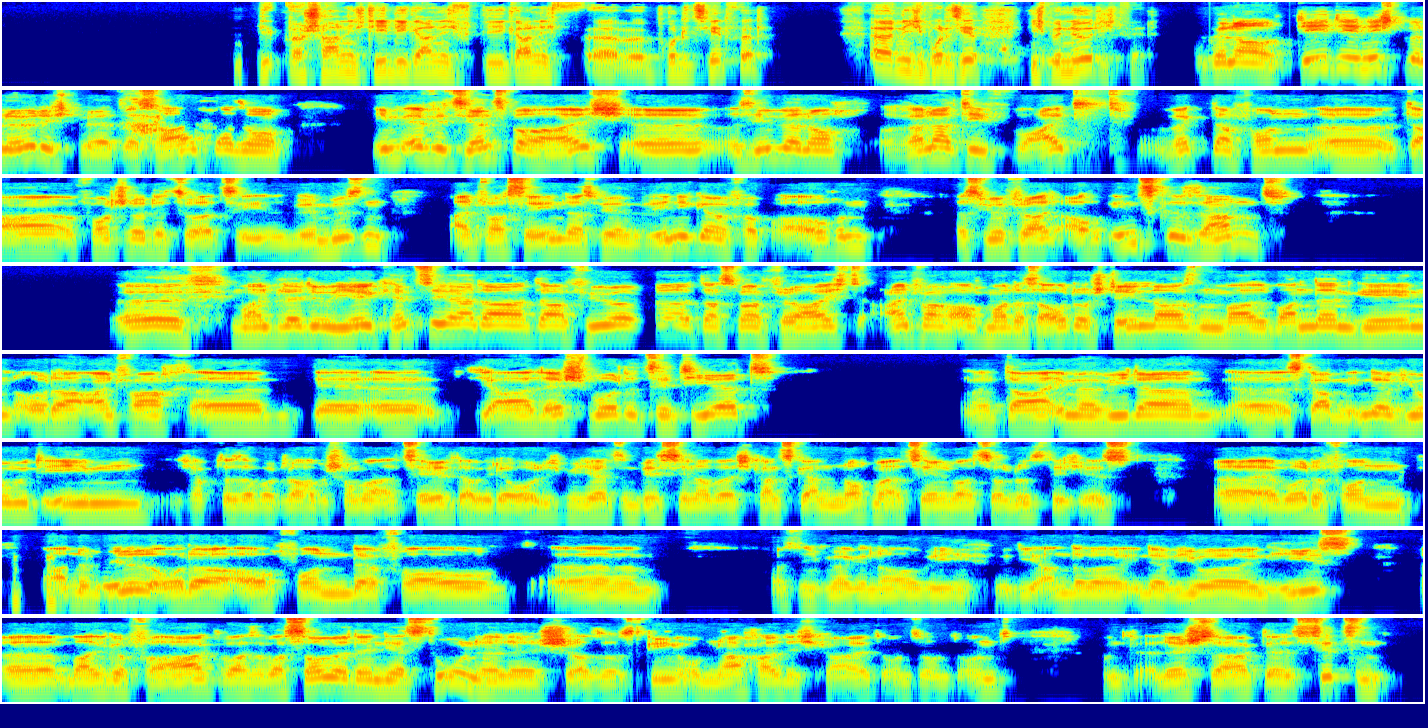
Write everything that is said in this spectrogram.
Die, wahrscheinlich die, die gar nicht, die gar nicht äh, produziert wird? Äh, nicht produziert, nicht benötigt wird. Genau, die, die nicht benötigt wird. Das heißt also, im Effizienzbereich äh, sind wir noch relativ weit weg davon, äh, da Fortschritte zu erzielen. Wir müssen einfach sehen, dass wir weniger verbrauchen, dass wir vielleicht auch insgesamt äh, mein Plädoyer kennst du ja da, dafür, dass wir vielleicht einfach auch mal das Auto stehen lassen, mal wandern gehen oder einfach, äh, äh, ja, Lesch wurde zitiert, äh, da immer wieder, äh, es gab ein Interview mit ihm, ich habe das aber glaube ich schon mal erzählt, da wiederhole ich mich jetzt ein bisschen, aber ich kann es gerne nochmal erzählen, was so lustig ist. Äh, er wurde von Anne Will oder auch von der Frau, äh, weiß nicht mehr genau, wie, wie die andere Interviewerin hieß, äh, mal gefragt, was, was sollen wir denn jetzt tun, Herr Lesch? Also es ging um Nachhaltigkeit und so und und. Und Lesch sagte, sitzen.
